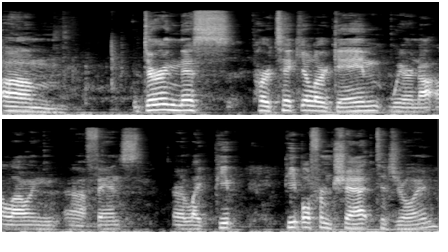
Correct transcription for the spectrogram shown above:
um, during this particular game, we are not allowing uh, fans or like peop people from chat to join.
